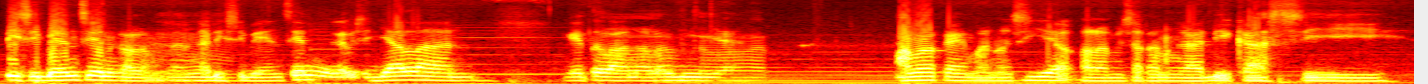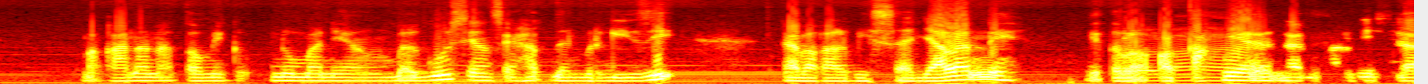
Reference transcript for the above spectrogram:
isi bensin kalau misalnya nggak Hmm. diisi bensin nggak bisa jalan. Gitu lah Oh, analoginya. sama kayak manusia kalau misalkan nggak dikasih makanan atau minuman yang bagus yang sehat dan bergizi nggak bakal bisa jalan nih gitu loh Betul otaknya nggak bakal bisa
